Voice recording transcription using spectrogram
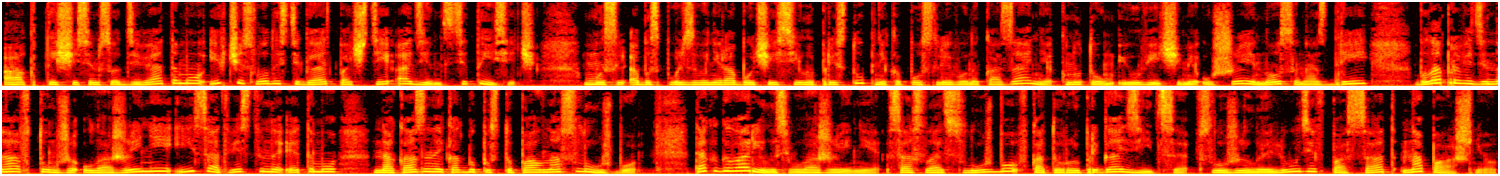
а к 1709 их число достигает почти 11 тысяч. Мысль об использовании рабочей силы преступника после его наказания кнутом и увечьями ушей, носа, ноздрей, была проведена в том же уложении и, соответственно, этому наказанный как бы поступал на службу. Так и говорилось в уложении – сослать службу, в которую пригодится, в служилые люди, в посад, на пашню.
